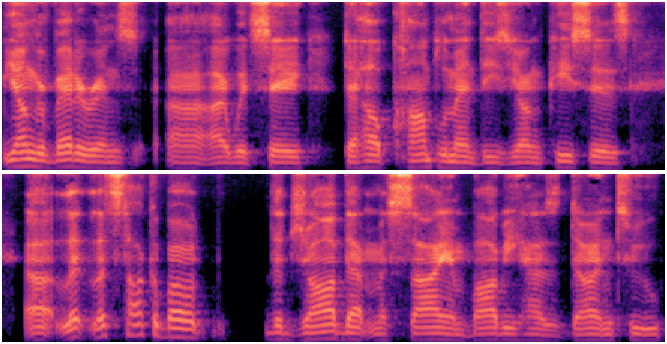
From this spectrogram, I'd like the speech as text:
younger veterans, uh, I would say, to help complement these young pieces. Uh, let, let's talk about the job that Masai and Bobby has done to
